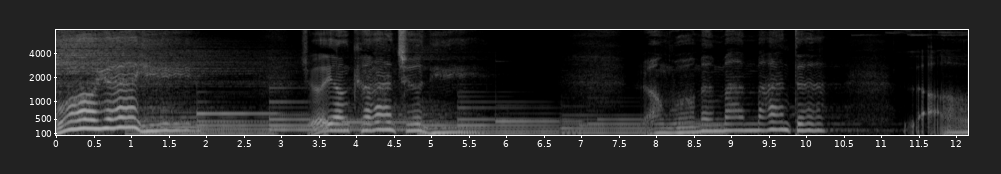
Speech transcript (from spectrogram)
我愿意这样看着你。慢的老。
